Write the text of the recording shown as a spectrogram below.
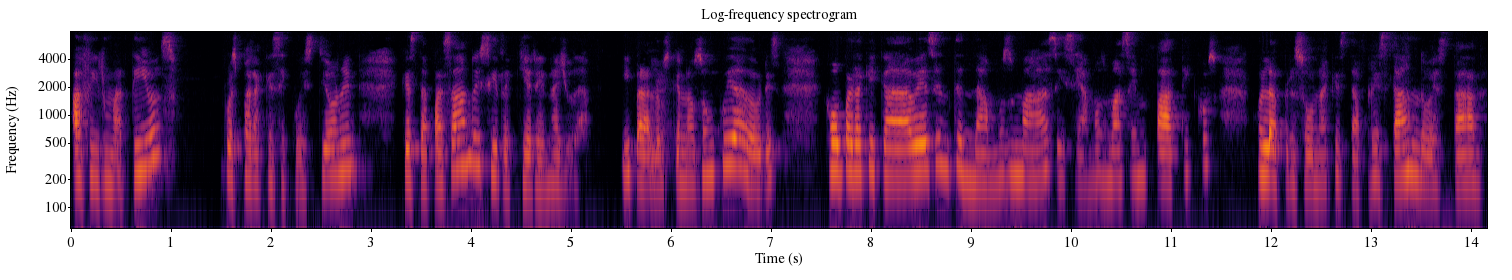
afirmativas, pues para que se cuestionen qué está pasando y si requieren ayuda. Y para los que no son cuidadores, como para que cada vez entendamos más y seamos más empáticos con la persona que está prestando esta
